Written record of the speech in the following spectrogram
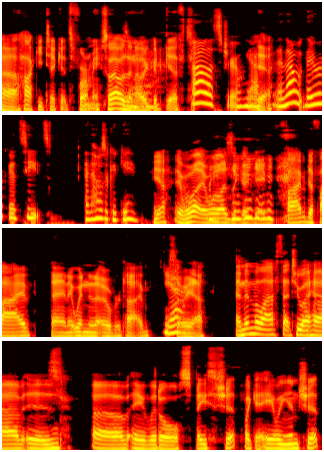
uh, hockey tickets for me, so that was another good gift. Oh, that's true. Yeah, Yeah. and that they were good seats, and that was a good game. Yeah, it was. It was a good game, five to five, and it went into overtime. Yeah. So yeah, and then the last tattoo I have is of a little spaceship, like an alien ship,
